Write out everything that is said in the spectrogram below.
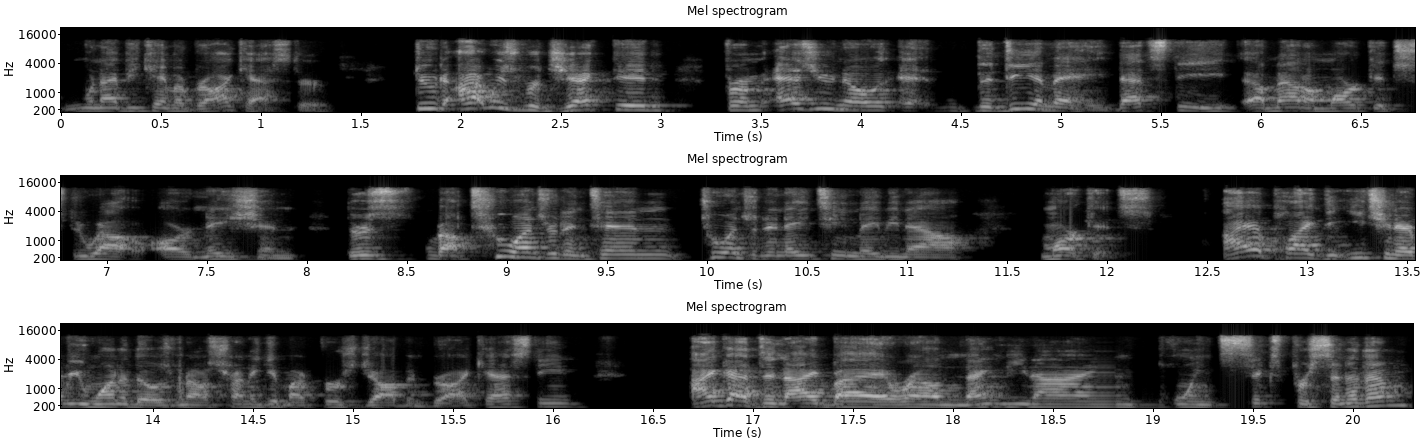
when I became a broadcaster. Dude, I was rejected from, as you know, eh, the DMA, that's the amount of markets throughout our nation. There's about 210, 218 maybe now markets. I applied to each and every one of those when I was trying to get my first job in broadcasting. I got denied by around 99.6% of them.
